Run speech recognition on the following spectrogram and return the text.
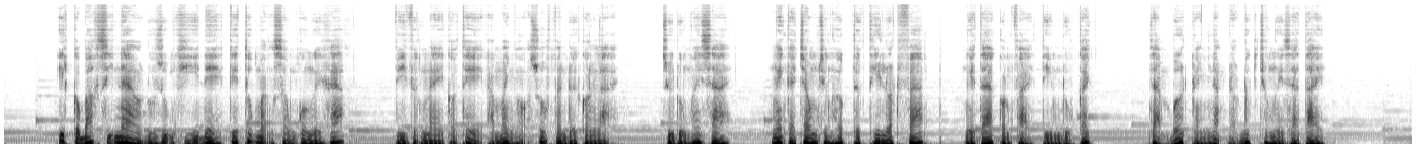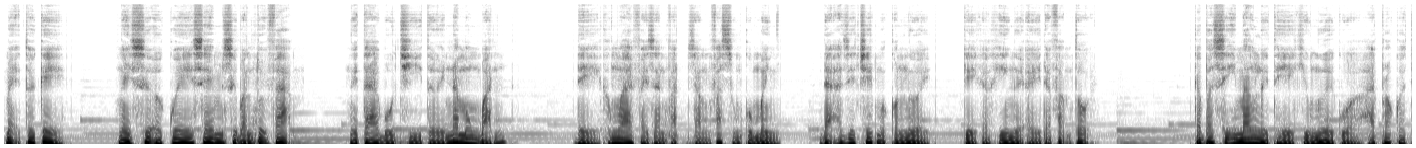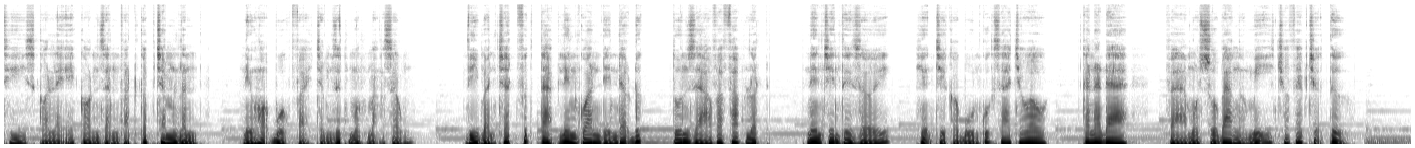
ít có bác sĩ nào đủ dũng khí để kết thúc mạng sống của người khác, vì việc này có thể ám ảnh họ suốt phần đời còn lại. Dù đúng hay sai, ngay cả trong trường hợp thực thi luật pháp, người ta còn phải tìm đủ cách giảm bớt gánh nặng đạo đức cho người ra tay. Mẹ tôi kể, ngày xưa ở quê xem xử bắn tội phạm, người ta bố trí tới năm ông bắn, để không ai phải dằn vặt rằng phát súng của mình đã giết chết một con người, kể cả khi người ấy đã phạm tội các bác sĩ mang lời thề cứu người của Hippocrates có lẽ còn dằn vặt gấp trăm lần nếu họ buộc phải chấm dứt một mạng sống. Vì bản chất phức tạp liên quan đến đạo đức, tôn giáo và pháp luật, nên trên thế giới hiện chỉ có 4 quốc gia châu Âu, Canada và một số bang ở Mỹ cho phép trợ tử.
